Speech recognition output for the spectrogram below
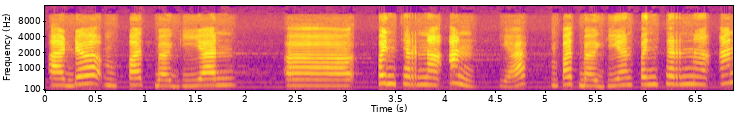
ada empat bagian eh, pencernaan ya, empat bagian pencernaan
